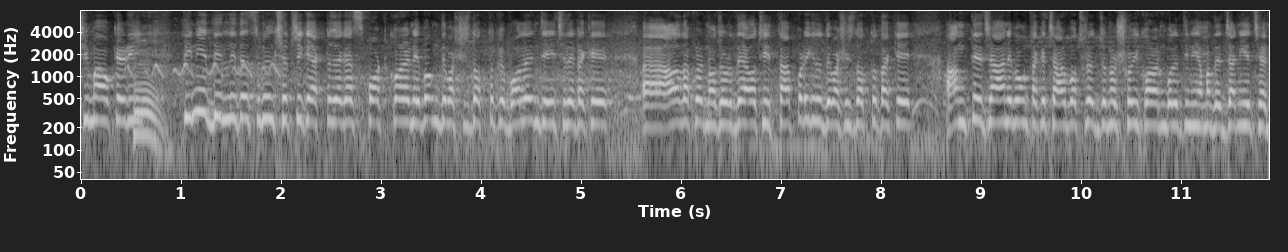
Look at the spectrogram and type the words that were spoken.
চিমা ওকেরি তিনি দিল্লিতে সুনীল ছেত্রীকে একটা জায়গায় স্পট করেন এবং দেবাশিস দত্তকে বলেন যে এই ছেলেটাকে আলাদা করে নজর দেওয়া উচিত। তারপরে কিন্তু দেবাশিস দত্ত তাকে আনতে যান এবং তাকে চার বছরের জন্য সই করান বলে তিনি আমাদের জানিয়েছেন।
